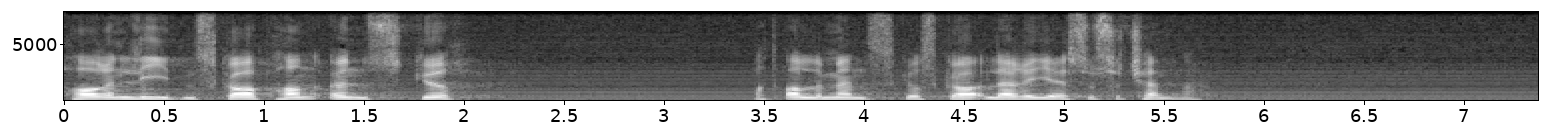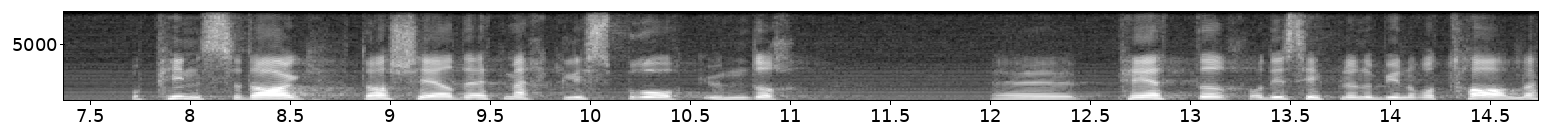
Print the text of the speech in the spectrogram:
har en lidenskap. Han ønsker at alle mennesker skal lære Jesus å kjenne. Og pinsedag, da skjer det et merkelig språkunder. Eh, Peter og disiplene begynner å tale.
